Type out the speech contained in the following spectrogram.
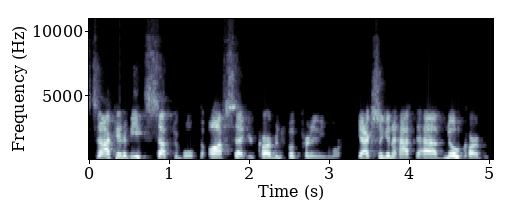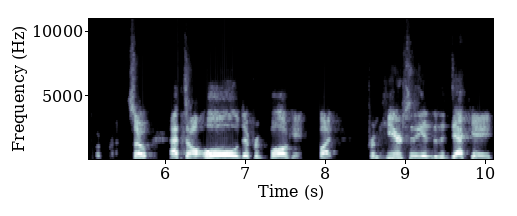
it's not going to be acceptable to offset your carbon footprint anymore. You're actually going to have to have no carbon footprint. So that's a whole different ballgame. But from here to the end of the decade,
